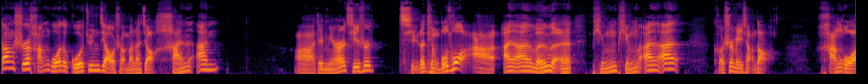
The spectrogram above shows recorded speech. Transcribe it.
当时韩国的国君叫什么呢？叫韩安。啊，这名儿其实起的挺不错啊，安安稳稳、平平安安。可是没想到，韩国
